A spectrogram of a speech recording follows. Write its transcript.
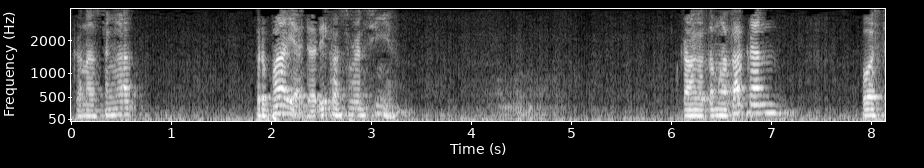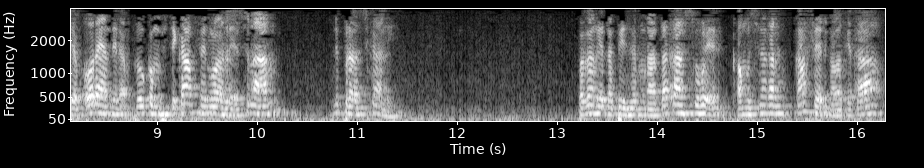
karena sangat berbahaya dari konsekuensinya karena kita mengatakan bahwa setiap orang yang tidak berhukum mesti kafir keluar dari Islam ini berat sekali Bahkan kita bisa mengatakan suhu kaum muslim akan kafir kalau kita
